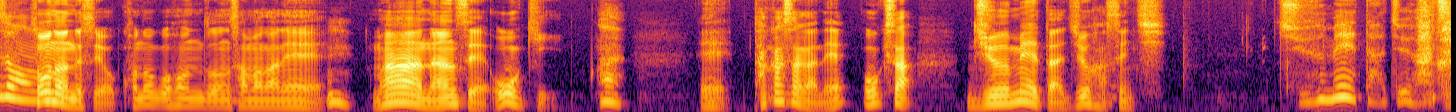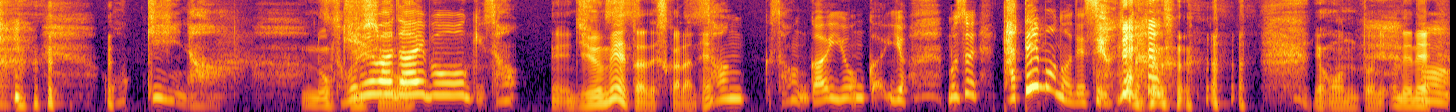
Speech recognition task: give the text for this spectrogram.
尊、あそうなんですよ。このご本尊様がね、うん。まあなんせ大きい。はい。ええ高さがね大きさ10メーター18センチ。10メーター18 大きいな。それはだいいぶ大きい。三え10メーターですからね。三三階四階。いやもうそれ建物ですよね いや本当に。でね、うん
